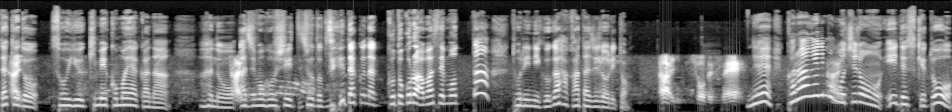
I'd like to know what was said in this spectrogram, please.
だけど、そういうきめ細やかなあの、はい味も欲しいってちょっと贅沢なところを合わせ持った鶏肉が博多地鶏と。はい、ね。ね唐揚げにもはい。もちろんいいですけど、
